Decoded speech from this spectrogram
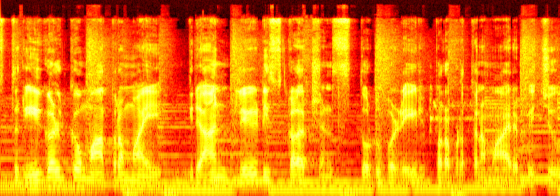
സ്ത്രീകൾക്ക് മാത്രമായി ഗ്രാൻഡ് ലേഡീസ് കളക്ഷൻസ് തൊടുപുഴയിൽ പ്രവർത്തനം ആരംഭിച്ചു.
